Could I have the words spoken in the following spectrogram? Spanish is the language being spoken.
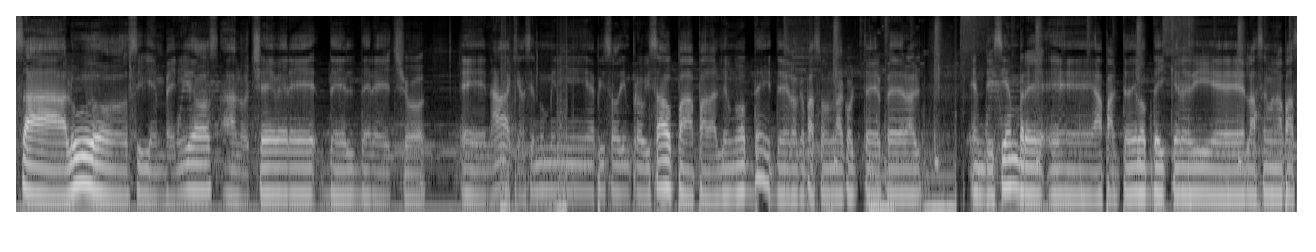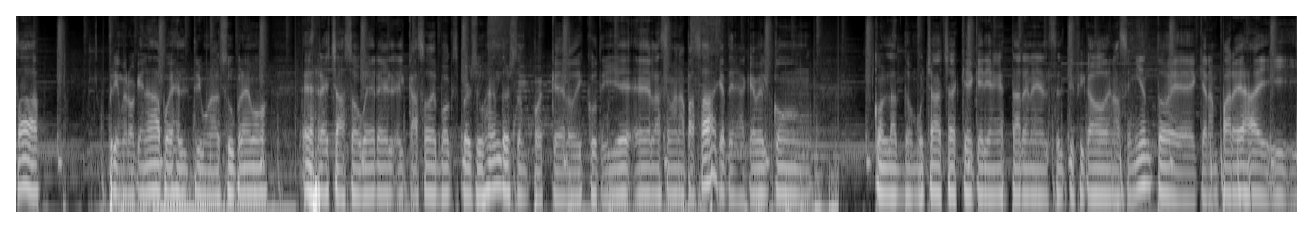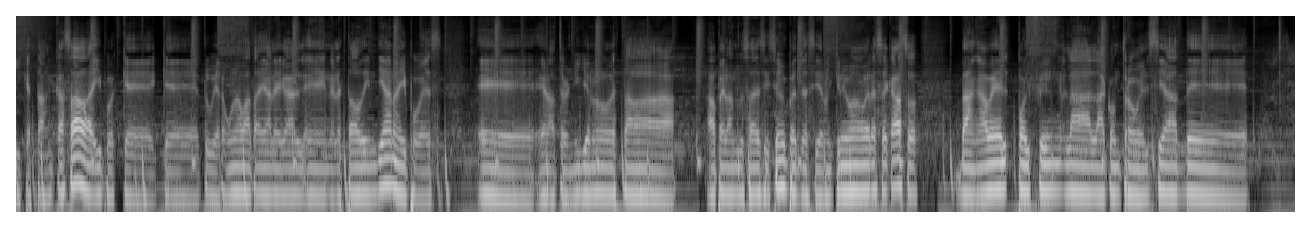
Saludos y bienvenidos a lo chévere del derecho. Eh, nada, aquí haciendo un mini episodio improvisado para darle un update de lo que pasó en la Corte Federal en diciembre. Eh, aparte del update que le di eh, la semana pasada. Primero que nada, pues el Tribunal Supremo rechazó ver el, caso de Box versus Henderson, pues que lo discutí la semana pasada, que tenía que ver con con las dos muchachas que querían estar en el certificado de nacimiento, eh, que eran pareja y, que estaban casadas y pues que, tuvieron una batalla legal en el estado de Indiana y pues eh, el attorney no estaba apelando esa decisión y pues decidieron que no iban a ver ese caso. Van a ver por fin la, controversia de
